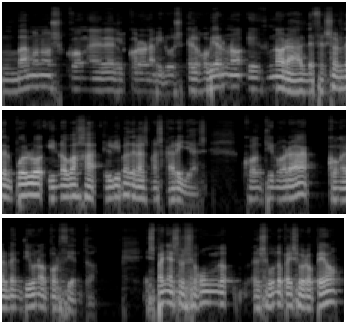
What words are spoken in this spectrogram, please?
Vámonos con el coronavirus. El gobierno ignora al defensor del pueblo y no baja el IVA de las mascarillas. Continuará con el 21%. España es el segundo, el segundo país europeo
